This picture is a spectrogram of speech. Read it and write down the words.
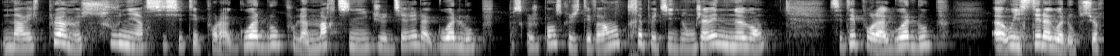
n'arrive plus à me souvenir si c'était pour la Guadeloupe ou la Martinique, je dirais la Guadeloupe, parce que je pense que j'étais vraiment très petite, donc j'avais 9 ans. C'était pour la Guadeloupe. Euh, oui, c'était la Guadeloupe, sûr.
